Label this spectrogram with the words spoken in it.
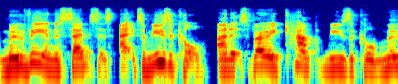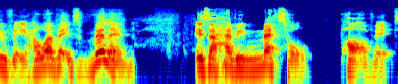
movie in the sense it's it's a musical and it's very camp musical movie. However, its villain is a heavy metal part of it.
